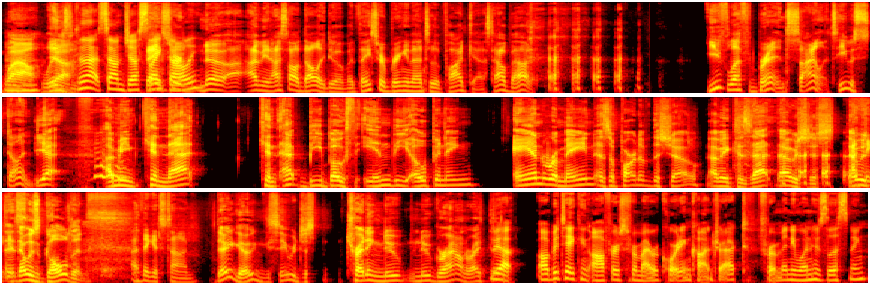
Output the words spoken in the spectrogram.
Wow. Mm-hmm. Yeah. Doesn't that sound just Thanks like for- Dolly? no, I I mean, I saw Dolly do it, but thanks for bringing that to the podcast. How about it? You've left Brent in silence. He was stunned. Yeah. I mean, can that can that be both in the opening and remain as a part of the show? I mean, because that that was just that was that was golden. I think it's time. There you go. You see, we're just treading new new ground right there. Yeah. I'll be taking offers for my recording contract from anyone who's listening.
